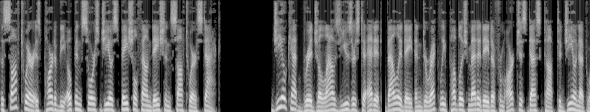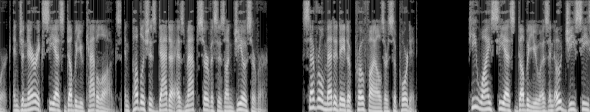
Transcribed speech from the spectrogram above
The software is part of the open source Geospatial Foundation software stack. GeoCat Bridge allows users to edit, validate and directly publish metadata from ArcGIS Desktop to GeoNetwork and generic CSW catalogs and publishes data as map services on GeoServer. Several metadata profiles are supported. PyCSW is an OGC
